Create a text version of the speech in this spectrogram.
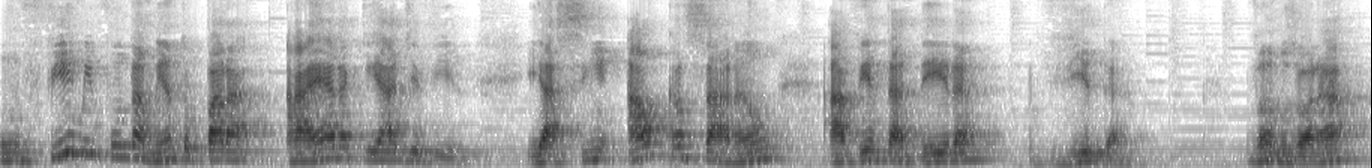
um firme fundamento para a era que há de vir e assim alcançarão a verdadeira vida. Vamos orar?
